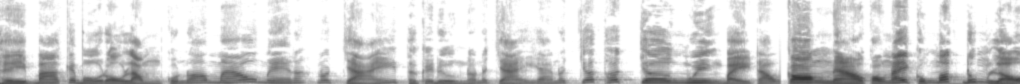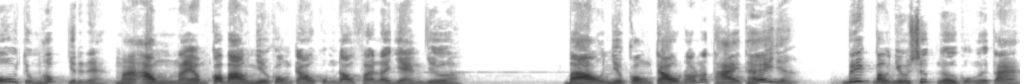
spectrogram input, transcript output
thì ba cái bộ đồ lòng của nó máu me đó, nó chảy từ cái đường đó, nó chảy ra, nó chết hết trơn, nguyên bầy trâu. Con nào con nấy cũng mất, đúng lỗ chung hút vậy đó nè. Mà ông này, ông có bao nhiêu con trâu cũng đâu phải là dạng dừa. Bao nhiêu con trâu đó nó thay thế chứ? Biết bao nhiêu sức người của người ta.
